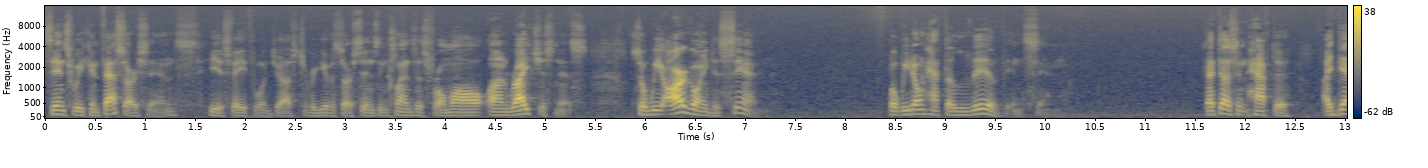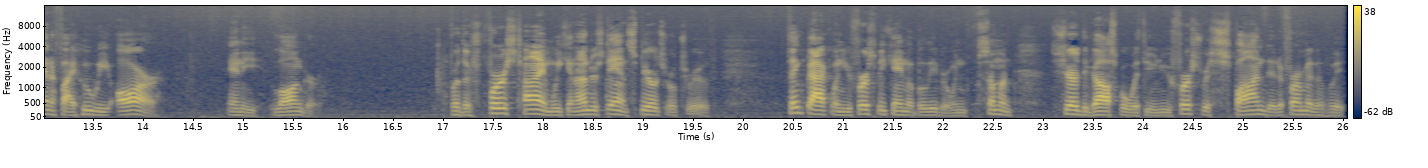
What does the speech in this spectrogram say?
Since we confess our sins, he is faithful and just to forgive us our sins and cleanse us from all unrighteousness. So we are going to sin, but we don't have to live in sin. That doesn't have to identify who we are any longer. For the first time, we can understand spiritual truth. Think back when you first became a believer, when someone shared the gospel with you and you first responded affirmatively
